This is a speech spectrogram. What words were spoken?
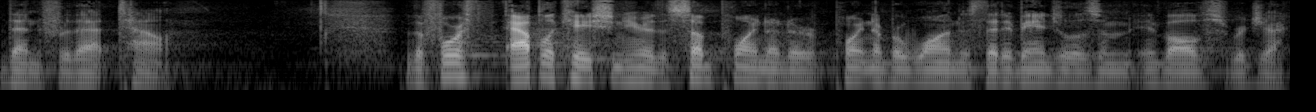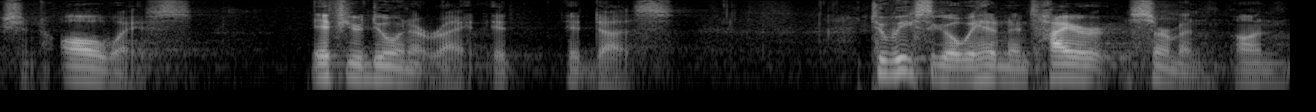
than for that town. The fourth application here, the subpoint under point number one, is that evangelism involves rejection. Always. If you're doing it right, it, it does. Two weeks ago, we had an entire sermon on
